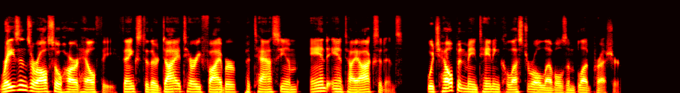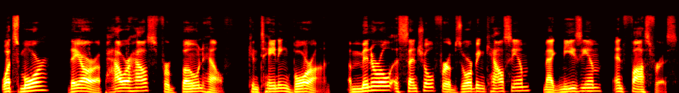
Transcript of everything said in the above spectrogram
Raisins are also heart healthy thanks to their dietary fiber, potassium, and antioxidants, which help in maintaining cholesterol levels and blood pressure. What's more, they are a powerhouse for bone health, containing boron, a mineral essential for absorbing calcium, magnesium, and phosphorus,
